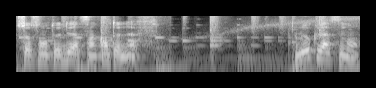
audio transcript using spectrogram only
62 à 59. Le classement.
